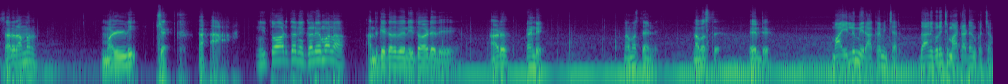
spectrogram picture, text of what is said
సరే రమ్మను. మళ్ళీ చెక్. నీతో ఆడితే నెగ్గలేమన్నా? అందుకే కదా బే నీతో ఆడేది. ఆడు. రండి. నమస్తే అండి. నమస్తే. ఏంటి? మా ఇల్లు మీరు ఆక్రమించారు. దాని గురించి మాట్లాడడానికి వచ్చాం.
